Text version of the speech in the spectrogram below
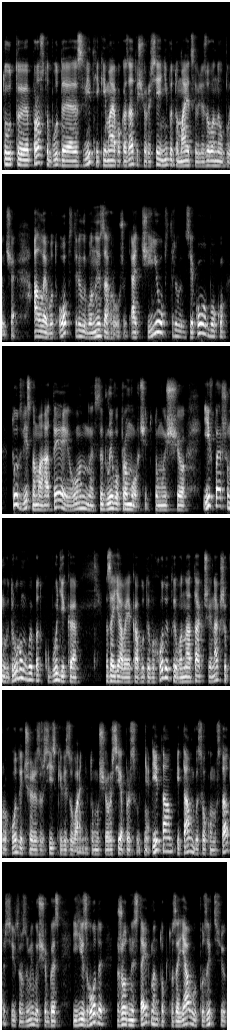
тут е, просто буде звіт, який має показати, що Росія нібито має цивілізоване обличчя. Але от обстріли вони загрожують. А чиї обстріли? З якого боку? Тут, звісно, МАГАТЕ і ООН сидливо промовчить, тому що і в першому, і в другому випадку будь-яка заява, яка буде виходити, вона так чи інакше проходить через російське візування, тому що Росія присутня і там, і там в високому статусі. І зрозуміло, що без її згоди жодний стейтмент, тобто заяву, позицію,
